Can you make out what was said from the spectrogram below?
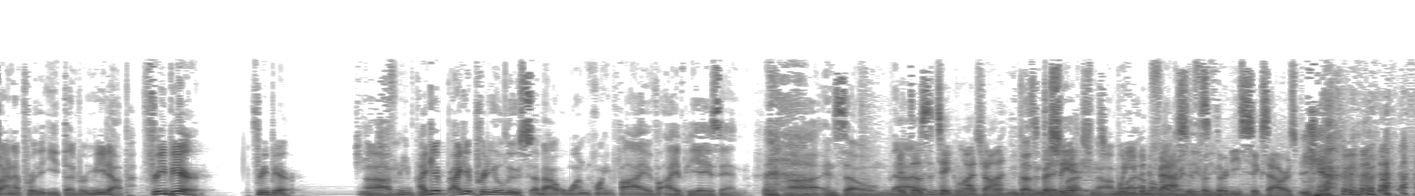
sign up for the ETH Denver meetup. Free beer. Free beer. Um, I get I get pretty loose about 1.5 IPAs in, uh, and so that, It doesn't take much, huh? It doesn't take much. No, when a- you've been fasted for 36 hours before.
